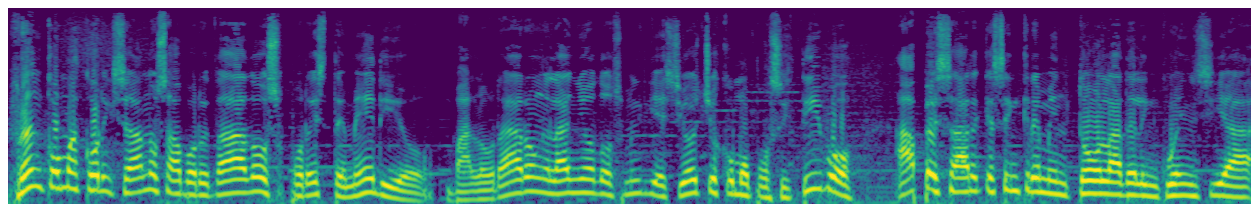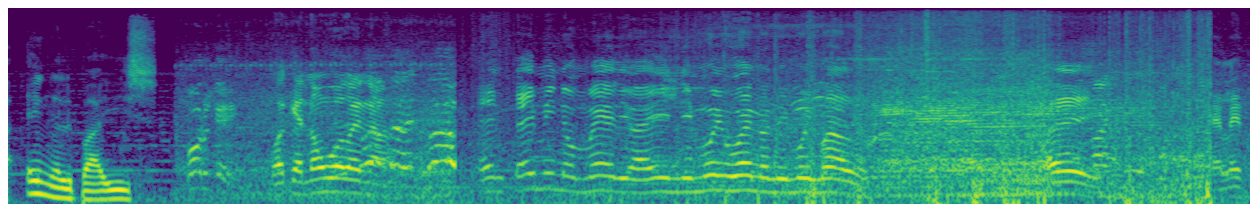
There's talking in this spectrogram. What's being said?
Franco-macorizanos abordados por este medio valoraron el año 2018 como positivo, a pesar que se incrementó la delincuencia en el país. ¿Por qué? Porque no hubo de nada. En términos medios ahí, ni muy bueno ni muy malo. Ey, excelente.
